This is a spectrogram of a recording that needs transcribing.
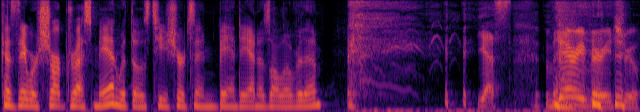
Cuz they were sharp-dressed man with those t-shirts and bandanas all over them. Yes, very, very true.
